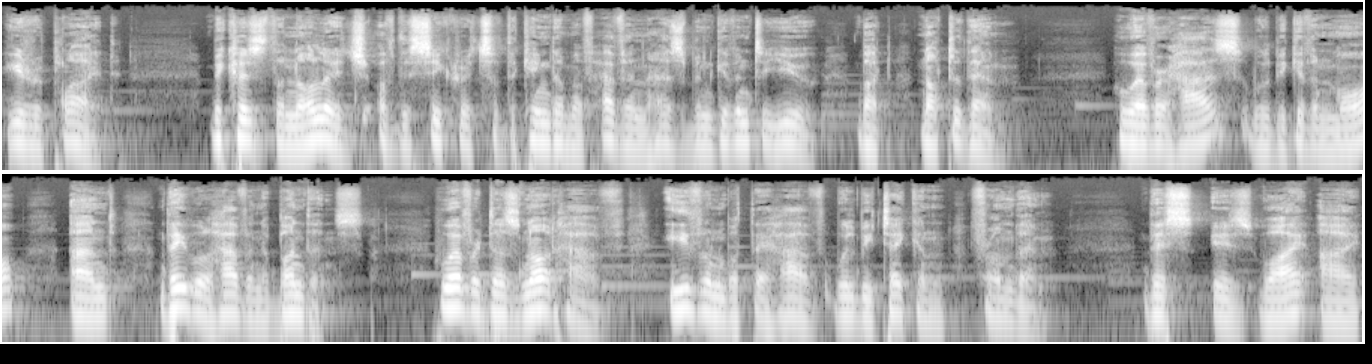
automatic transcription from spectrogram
He replied, Because the knowledge of the secrets of the kingdom of heaven has been given to you, but not to them. Whoever has will be given more, and they will have an abundance. Whoever does not have, even what they have, will be taken from them. This is why I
